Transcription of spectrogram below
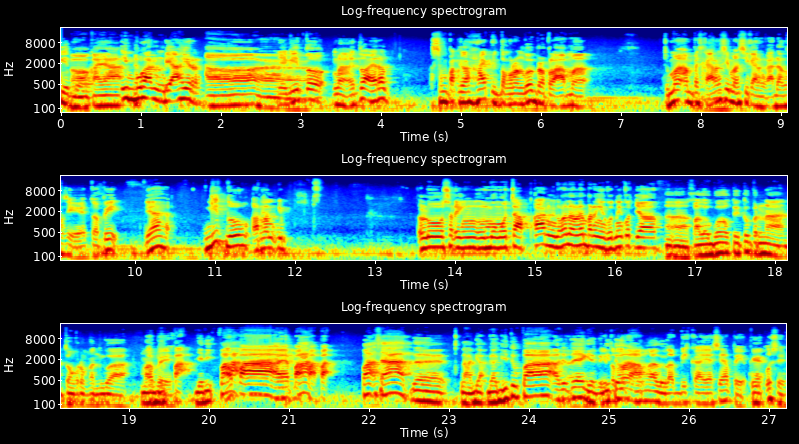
gitu. Oh, kayak- imbuhan di akhir. oh Ya gitu. Nah, itu akhirnya sempat nge-hype di tongkrongan gue berapa lama. Cuma sampai sekarang sih masih kadang-kadang sih, tapi ya gitu karena di lu sering mengucapkan gitu kan kalian pada ngikut-ngikut ya. Heeh, kalau gua waktu itu pernah tongkrongan gua manggil ya? pak jadi pak Oh, Pak. Eh, Pak, Pak, Pak. pak sehat Eh, nah gak, gak gitu pak maksudnya gitu itu gitu paham mah gak lu lebih kayak siapa ya? Uus ya?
